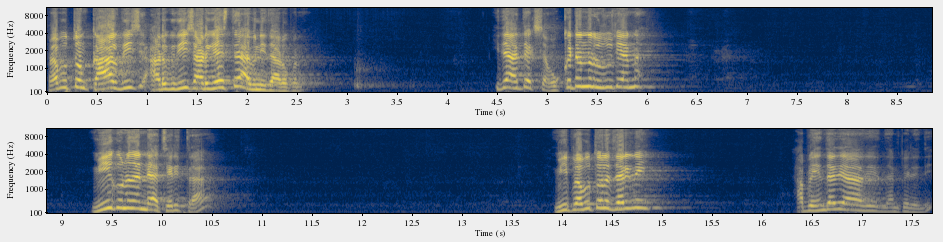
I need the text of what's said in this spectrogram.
ప్రభుత్వం కాలు తీసి అడుగు తీసి అడుగేస్తే అవినీతి ఆరోపణ. ఇదే అధ్యక్ష ఒక్కటన్నా రుజువు చేయన్నా మీకున్నదండి ఆ చరిత్ర. మీ ప్రభుత్వంలో జరిగినాయి. అప్పుడు ఏంది అది అది దాని పేరు ఏంది?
